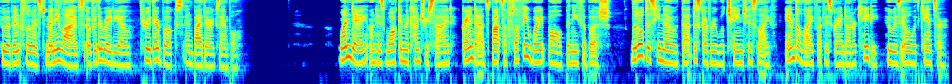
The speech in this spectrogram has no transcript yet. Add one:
who have influenced many lives over the radio, through their books, and by their example. One day, on his walk in the countryside, Grandad spots a fluffy white ball beneath a bush. Little does he know that discovery will change his life and the life of his granddaughter Katie, who is ill with cancer.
